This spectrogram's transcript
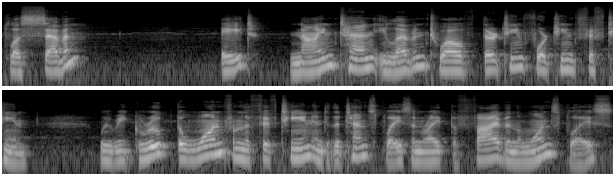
plus 7. 8, 9, 10, 11, 12, 13, 14, 15. We regroup the 1 from the 15 into the tens place and write the 5 in the ones place.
